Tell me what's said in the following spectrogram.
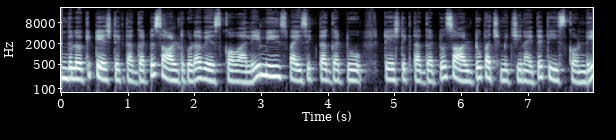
ఇందులోకి టేస్ట్కి తగ్గట్టు సాల్ట్ కూడా వేసుకోవాలి. మీ స్పైసీకి తగ్గట్టు టేస్ట్కి తగ్గట్టు సాల్ట్ పచ్చిమిర్చిని అయితే తీసుకోండి.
